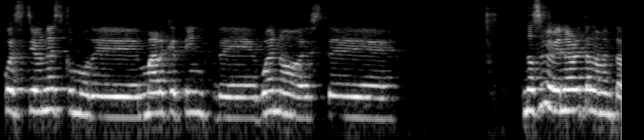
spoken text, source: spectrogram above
cuestiones como de marketing, de, bueno, este, no se me viene ahorita la mente,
